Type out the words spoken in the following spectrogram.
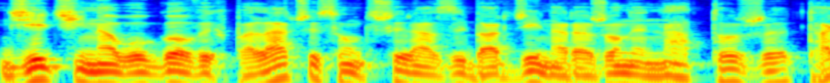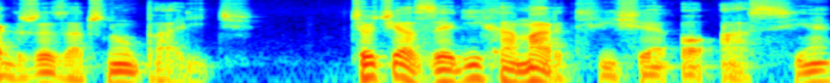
Dzieci nałogowych palaczy są trzy razy bardziej narażone na to, że także zaczną palić. Ciocia Zelicha martwi się o Asję,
